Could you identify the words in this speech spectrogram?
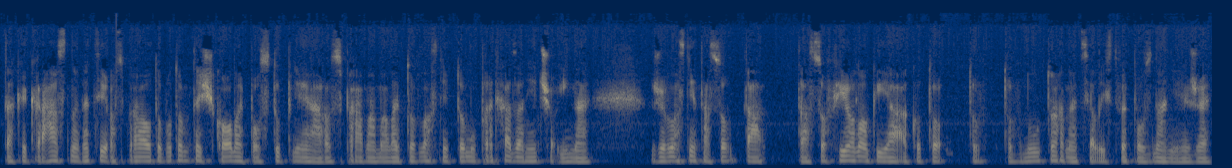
také krásne veci rozprával, to potom v tej škole postupne ja rozprávam, ale to vlastne tomu predchádza niečo iné že vlastne tá, tá, tá sofiológia ako to, to, to vnútorné celistvé poznanie, že,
